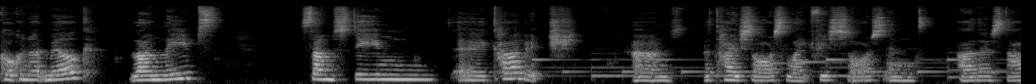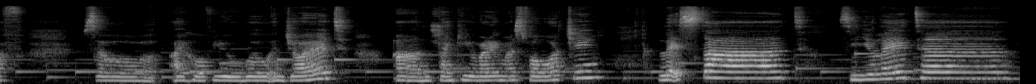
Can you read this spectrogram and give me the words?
coconut milk, lime leaves, some steamed uh, cabbage, and the Thai sauce like fish sauce and other stuff. So I hope you will enjoy it and thank you very much for watching. Let's start. See you later.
